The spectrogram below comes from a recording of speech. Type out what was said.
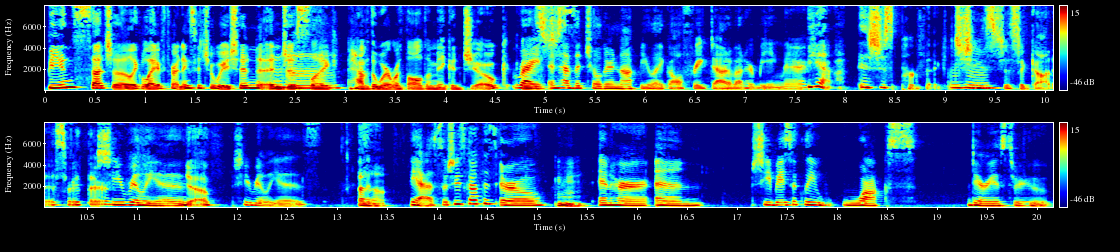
be in such a like life threatening situation and just like have the wherewithal to make a joke. Mm-hmm. Right, It's and have the children not be like all freaked out about her being there. yeah, it's just perfect. She's just a goddess right there. Mm-hmm. She really is. Yeah. She really is. uh, Yeah, so she's got this arrow Mm-hmm. in her, and she basically walks Darius through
